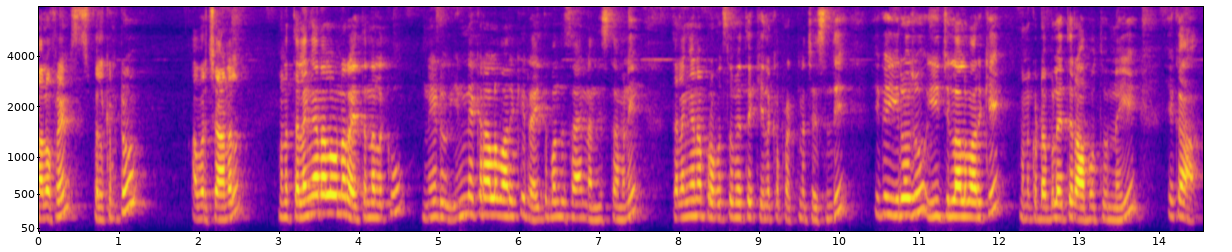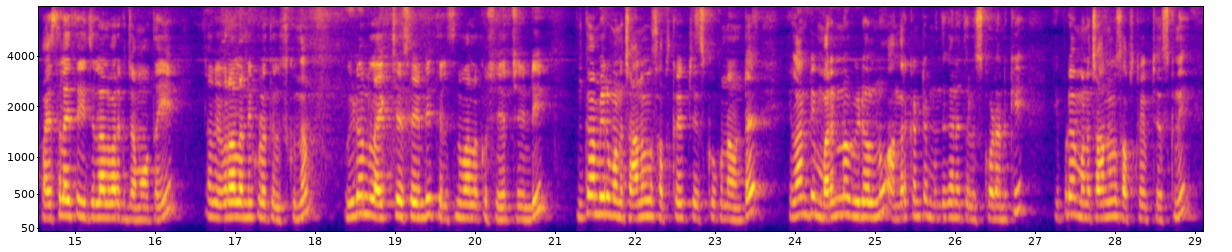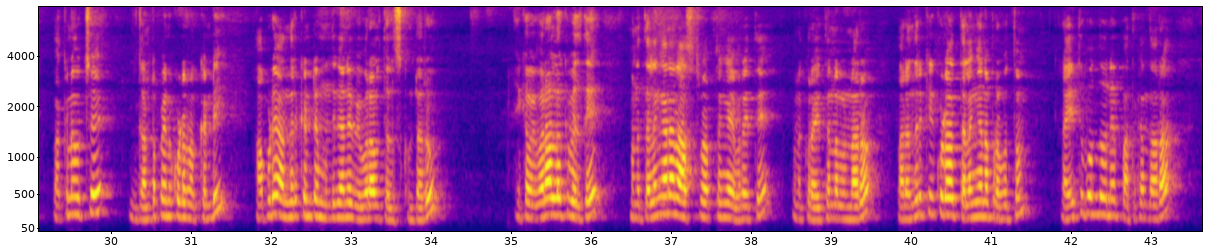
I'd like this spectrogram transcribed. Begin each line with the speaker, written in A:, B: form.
A: Hello friends welcome to our channel. మన తెలంగాణలో ఉన్న రైతన్నలకు నేడు ఇన్ని ఎకరాల వారికి రైతు బంధు సాయాన్ని అందిస్తామని తెలంగాణ ప్రభుత్వం అయితే కీలక ప్రకటన చేసింది. ఇక ఈరోజు ఈ జిల్లాల వారికి మనకు డబ్బులు అయితే రాబోతున్నాయి. ఇక పైసలు అయితే ఈ జిల్లాల వరకు జమ అవుతాయి. ఆ వివరాలన్నీ కూడా తెలుసుకుందాం. వీడియోను లైక్ చేసేయండి తెలిసిన వాళ్ళకు షేర్ చేయండి. ఇంకా మీరు మన ఛానల్ను సబ్స్క్రైబ్ చేసుకోకుండా ఉంటే ఇలాంటి మరెన్నో వీడియోలను అందరికంటే ముందుగానే తెలుసుకోవడానికి ఇప్పుడే మన ఛానల్ను సబ్స్క్రైబ్ చేసుకుని పక్కన వచ్చే గంట పైన కూడా నొక్కండి. అప్పుడే అందరికంటే ముందుగానే వివరాలు తెలుసుకుంటారు. ఇక వివరాల్లోకి వెళ్తే మన తెలంగాణ రాష్ట్ర వ్యాప్తంగా ఎవరైతే మనకు రైతన్నలు ఉన్నారో వారందరికీ కూడా తెలంగాణ ప్రభుత్వం రైతు బంధు అనే పథకం ద్వారా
